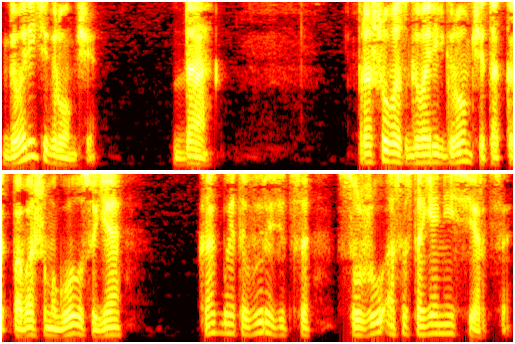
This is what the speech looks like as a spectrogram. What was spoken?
Говорите громче. Да. Прошу вас говорить громче, так как по вашему голосу я, как бы это выразиться, сужу о состоянии сердца.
